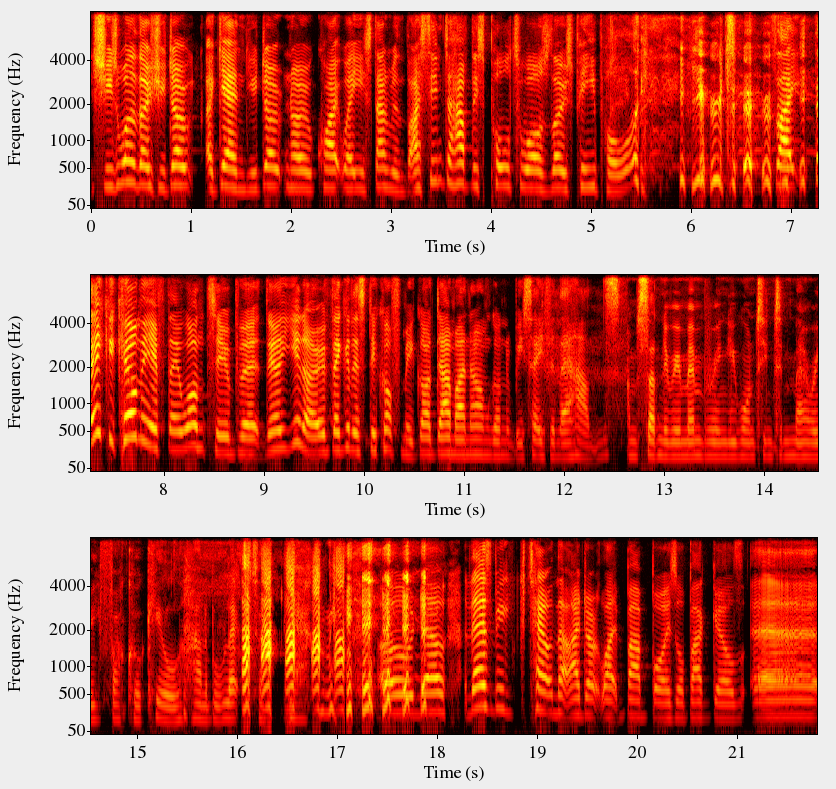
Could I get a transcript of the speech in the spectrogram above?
she's one of those you don't again you don't know quite where you stand with them but i seem to have this pull towards those people you do. it's like they could kill me if they want to but you know if they're going to stick up for me god damn i know i'm going to be safe in their hands I'm suddenly remembering you wanting to marry, fuck, or kill Hannibal Lecter. oh no there's me touting that i don't like bad boys or bad girls uh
